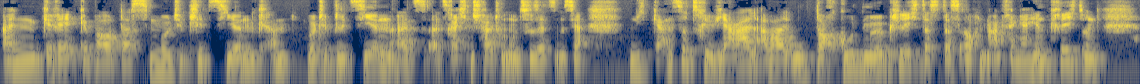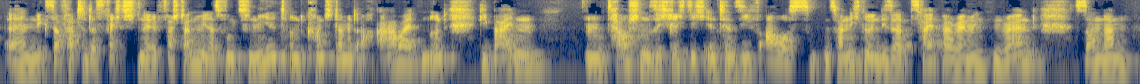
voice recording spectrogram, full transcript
ein Gerät gebaut, das multiplizieren kann. Multiplizieren als, als Rechenschaltung umzusetzen ist ja nicht ganz so trivial, aber doch gut möglich, dass das auch ein Anfänger hinkriegt. Und äh, Nixdorf hatte das recht schnell verstanden, wie das funktioniert und konnte damit auch arbeiten. Und die beiden äh, tauschen sich richtig intensiv aus. Und zwar nicht nur in dieser Zeit bei Remington Rand, sondern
